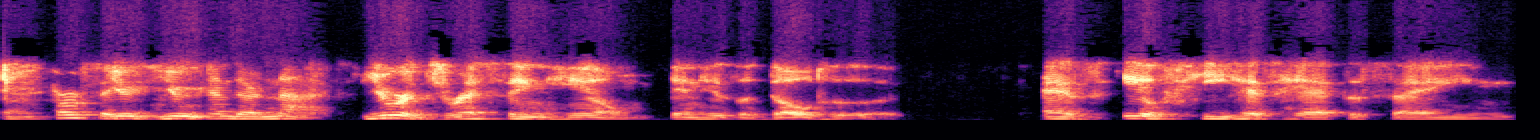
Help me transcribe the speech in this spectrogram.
and perfect, You you and they're not. you're addressing him in his adulthood as if he has had the same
